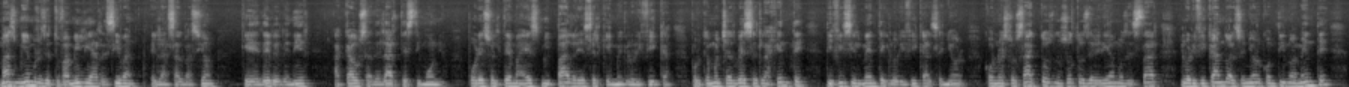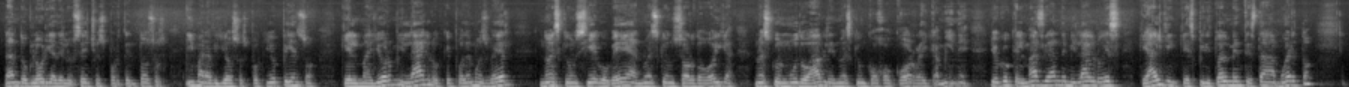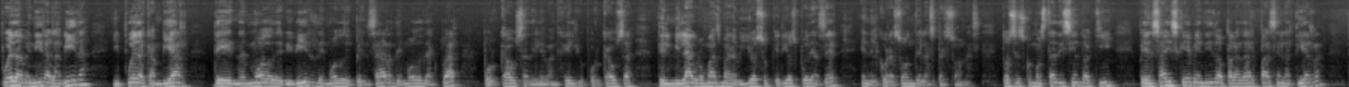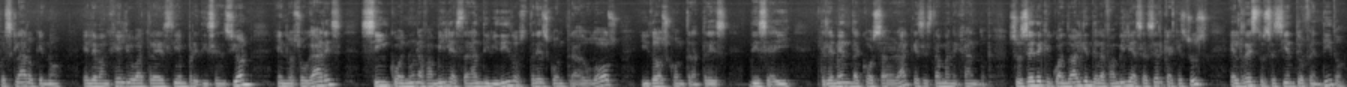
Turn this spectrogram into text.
más miembros de tu familia reciban la salvación que debe venir a causa de dar testimonio. Por eso el tema es mi Padre es el que me glorifica, porque muchas veces la gente difícilmente glorifica al Señor. Con nuestros actos nosotros deberíamos estar glorificando al Señor continuamente, dando gloria de los hechos portentosos y maravillosos, porque yo pienso que el mayor milagro que podemos ver no es que un ciego vea, no es que un sordo oiga, no es que un mudo hable, no es que un cojo corra y camine. Yo creo que el más grande milagro es que alguien que espiritualmente estaba muerto pueda venir a la vida y pueda cambiar de modo de vivir, de modo de pensar, de modo de actuar por causa del Evangelio, por causa del milagro más maravilloso que Dios puede hacer en el corazón de las personas. Entonces, como está diciendo aquí, ¿pensáis que he venido para dar paz en la tierra? Pues claro que no. El Evangelio va a traer siempre disensión en los hogares. Cinco en una familia estarán divididos, tres contra dos y dos contra tres, dice ahí Tremenda cosa, ¿verdad? Que se está manejando. Sucede que cuando alguien de la familia se acerca a Jesús, el resto se siente ofendido.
